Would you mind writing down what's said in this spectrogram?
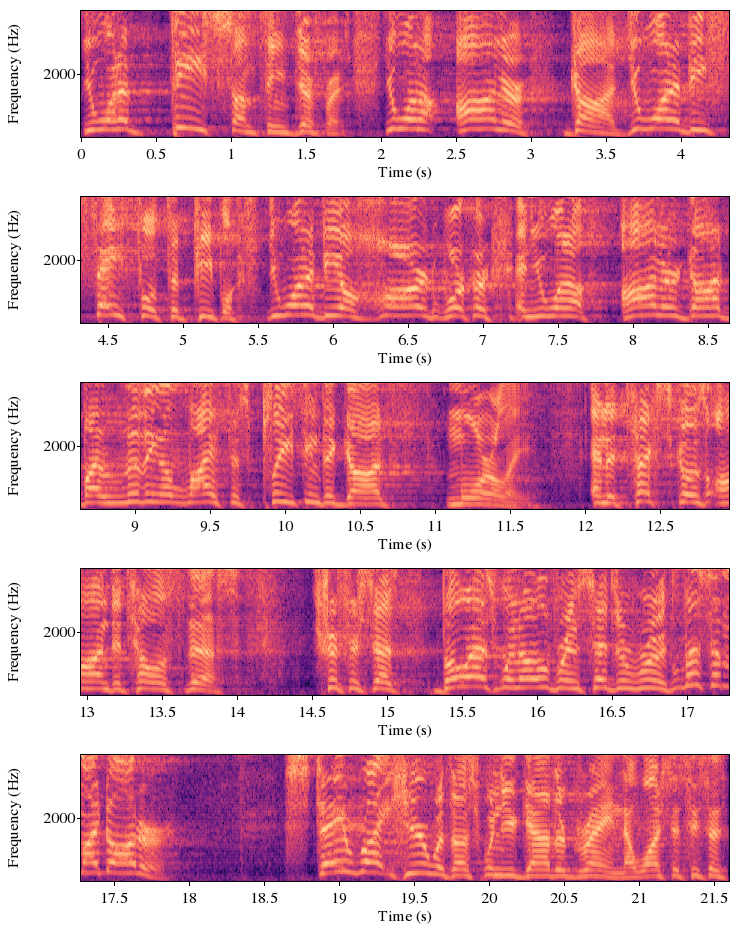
you want to be something different. You want to honor God. You want to be faithful to people. You want to be a hard worker and you want to honor God by living a life that's pleasing to God morally. And the text goes on to tell us this. Scripture says, Boaz went over and said to Ruth, Listen, my daughter, stay right here with us when you gather grain. Now, watch this. He says,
